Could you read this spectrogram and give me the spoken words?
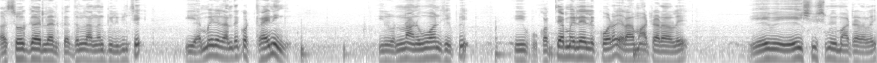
అశోక్ గారు లాంటి పెద్దల్ని అందరిని పిలిపించి ఈ ఎమ్మెల్యేలు అందరికీ ఒక ట్రైనింగ్. వీళ్ళు ఉన్న అనుభవాన్ని చెప్పి ఈ కొత్త ఎమ్మెల్యేలకు కూడా ఎలా మాట్లాడాలి ఏవి ఏ ఇష్యూస్ మీద మాట్లాడాలి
